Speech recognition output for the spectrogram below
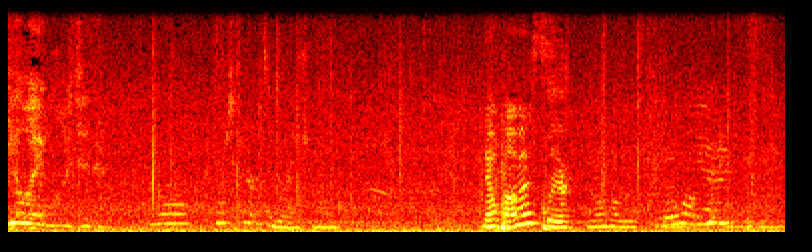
You ate more. No, there's carrots in rice now. No hummus? Clear. No hummus.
